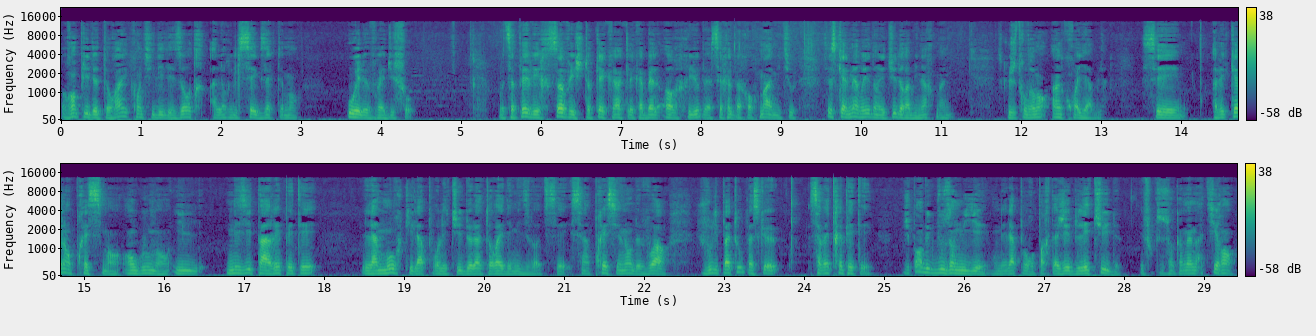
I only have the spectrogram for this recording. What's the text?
rempli de Torah, et quand il lit les autres, alors il sait exactement où est le vrai du faux. C'est ce a merveilleux dans l'étude de Rabbi Nachman, ce que je trouve vraiment incroyable. C'est avec quel empressement, engouement, il n'hésite pas à répéter l'amour qu'il a pour l'étude de la Torah et des mitzvot. C'est impressionnant de voir. Je vous lis pas tout parce que ça va être répété. J'ai pas envie que vous vous ennuyiez. On est là pour partager de l'étude. Il faut que ce soit quand même attirant.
